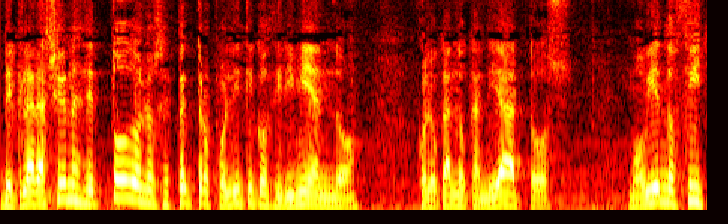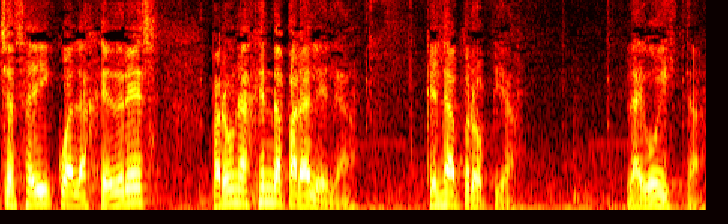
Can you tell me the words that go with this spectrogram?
declaraciones de todos los espectros políticos dirimiendo, colocando candidatos, moviendo fichas ahí cual ajedrez para una agenda paralela, que es la propia, la egoísta,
